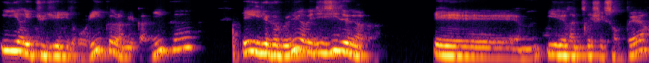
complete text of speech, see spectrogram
Il a étudié l'hydraulique, la mécanique, et il est revenu avec des idées neuves. Et euh, il est rentré chez son père,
